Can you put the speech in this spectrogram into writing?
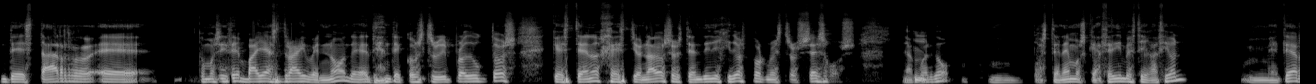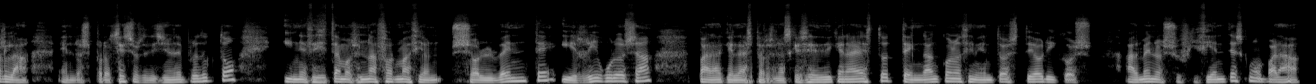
estar... ¿cómo se dice? Bias driven, ¿no? De, de, construir productos que estén gestionados o estén dirigidos por nuestros sesgos. ¿De mm. acuerdo? Pues tenemos que hacer investigación, meterla en los procesos de diseño del producto y necesitamos una formación solvente y rigurosa para que las personas que se dediquen a esto tengan conocimientos teóricos al menos suficientes como para,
